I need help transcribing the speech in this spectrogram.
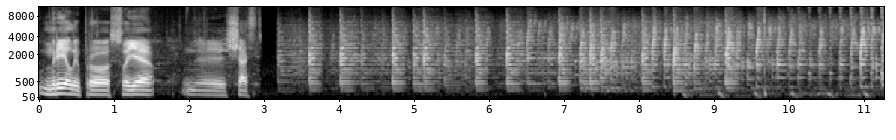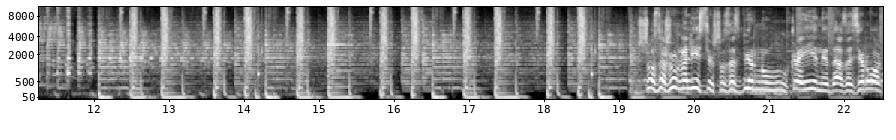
мріяли, про своє е, щастя. Що за журналістів, що за збірну України, да, за зірок.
